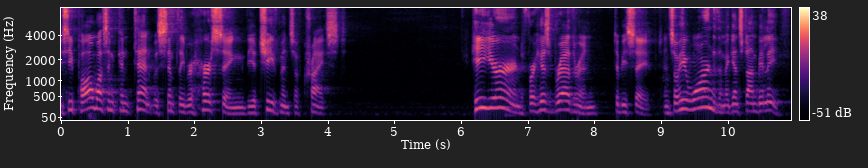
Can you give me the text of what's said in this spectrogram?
You see, Paul wasn't content with simply rehearsing the achievements of Christ. He yearned for his brethren to be saved, and so he warned them against unbelief.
